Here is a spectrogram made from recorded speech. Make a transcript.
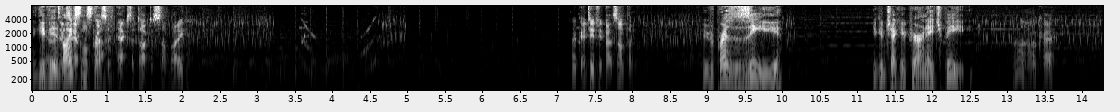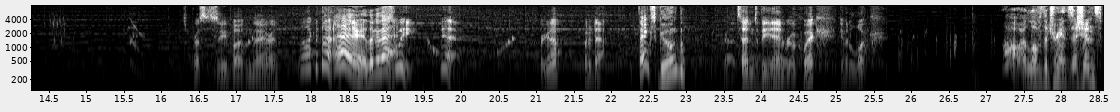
They give yeah, you advice example, and press an X to talk to somebody. Okay, teach me about something. If you press Z, you can check your current HP. Oh, okay. Let's press the Z button there, and oh, look at that. Hey, look at that! Sweet. Yeah. Bring it up, put it down. Thanks, Goomb. All right, let's head into the inn real quick. Give it a look. Oh, I love the transitions.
